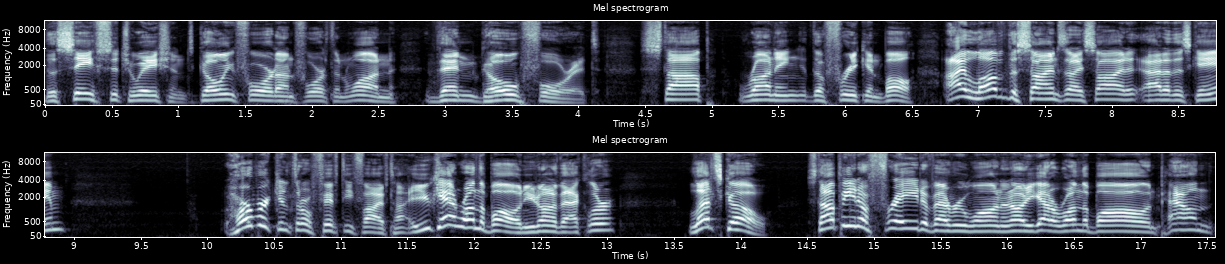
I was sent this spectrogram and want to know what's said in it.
the safe situations, going for it on fourth and one, then go for it. Stop running the freaking ball. I love the signs that I saw out of this game. Herbert can throw 55 times. You can't run the ball and you don't have Ekeler. Let's go. Stop being afraid of everyone and oh, you got to run the ball and pound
